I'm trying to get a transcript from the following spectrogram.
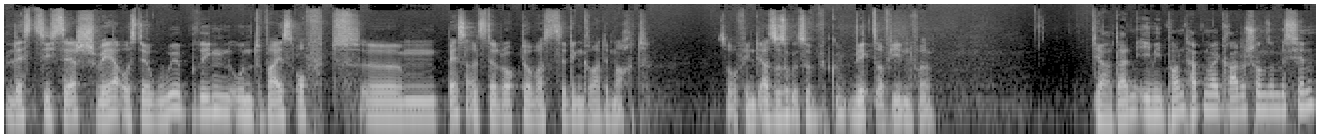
lässt sich sehr schwer aus der Ruhe bringen und weiß oft ähm, besser als der Doktor, was sie denn gerade macht. So finde ich. Also so, so wirkt es auf jeden Fall. Ja, dann Amy Pond hatten wir gerade schon so ein bisschen.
